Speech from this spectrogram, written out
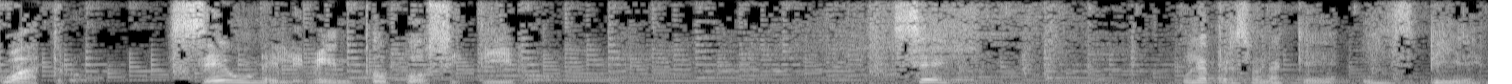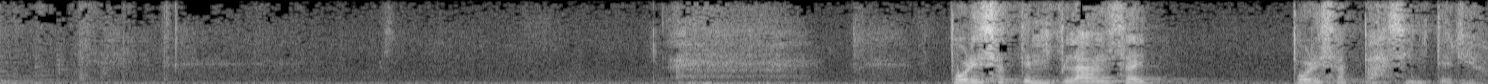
Cuatro. Sé un elemento positivo. Sé una persona que inspire. Por esa templanza y por esa paz interior.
